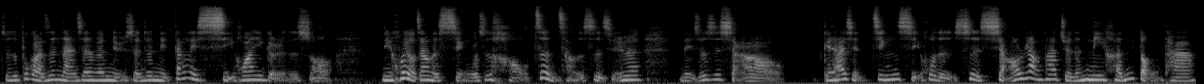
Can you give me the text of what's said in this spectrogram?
就是不管是男生跟女生，就你当你喜欢一个人的时候，你会有这样的行为，是好正常的事情，因为你就是想要给他一些惊喜，或者是想要让他觉得你很懂他。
